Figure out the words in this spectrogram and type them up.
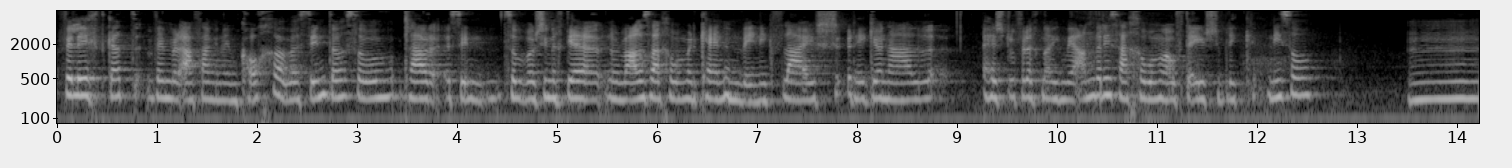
vielleicht gerade, wenn wir anfangen mit dem Kochen, was sind da so, klar, es sind so wahrscheinlich die normalen Sachen, die wir kennen, wenig Fleisch, regional. Hast du vielleicht noch irgendwie andere Sachen, die man auf den ersten Blick nicht so Mm,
